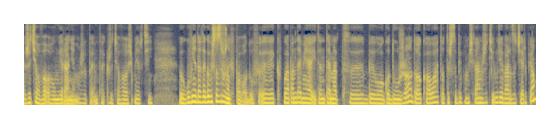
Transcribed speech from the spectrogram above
y, życiowo o umieraniu, może powiem tak, życiowo o śmierci. Głównie dlatego, wiesz, to z różnych powodów. Y, jak była pandemia i ten temat, y, było go dużo dookoła, to też sobie pomyślałam, że ci ludzie bardzo cierpią,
